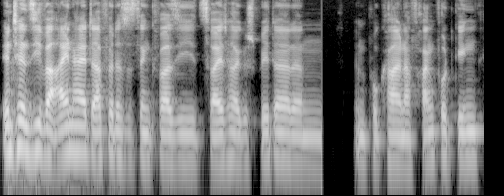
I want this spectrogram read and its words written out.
intensive Einheit dafür, dass es dann quasi zwei Tage später dann im Pokal nach Frankfurt ging.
